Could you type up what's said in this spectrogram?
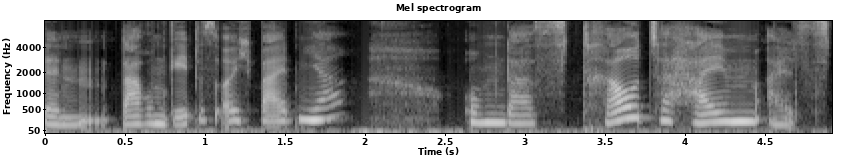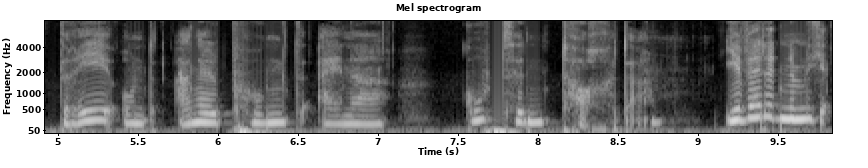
Denn darum geht es euch beiden ja, um das traute Heim als Dreh- und Angelpunkt einer guten Tochter. Ihr werdet nämlich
